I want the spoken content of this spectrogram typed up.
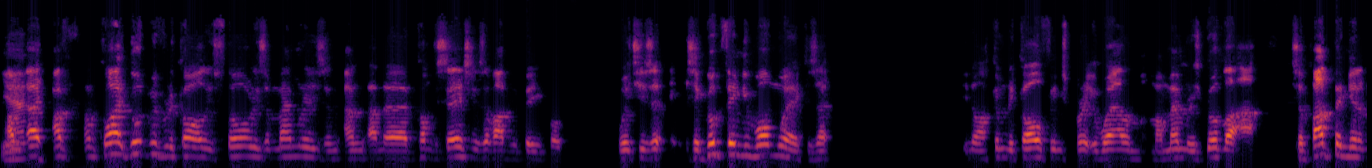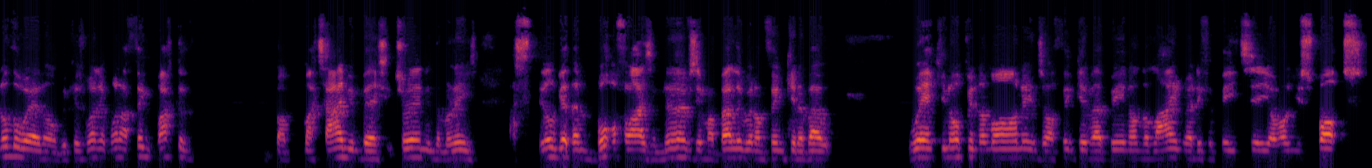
Yeah, I'm, I, I'm quite good with recalling stories and memories and, and, and uh, conversations I've had with people, which is a, it's a good thing in one way because I, you know, I can recall things pretty well and my memory's good like that. It's a bad thing in another way though because when when I think back of my, my time in basic training the Marines, I still get them butterflies and nerves in my belly when I'm thinking about waking up in the mornings or thinking about being on the line ready for PT or on your spots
